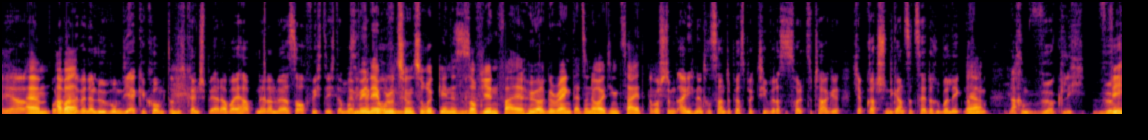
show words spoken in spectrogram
Ja, Ähm, aber- wenn, wenn der Löwe um die Ecke kommt und ich keinen Speer dabei habe, ne, dann wäre es auch wichtig. Wenn wir in der. Evolution zurückgehen, ist es auf jeden Fall höher gerankt als in der heutigen Zeit. Aber stimmt, eigentlich eine interessante Perspektive, dass es heutzutage, ich habe gerade schon die ganze Zeit darüber überlegt, nach, Ja. einem, nach einem wirklich, wirklich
